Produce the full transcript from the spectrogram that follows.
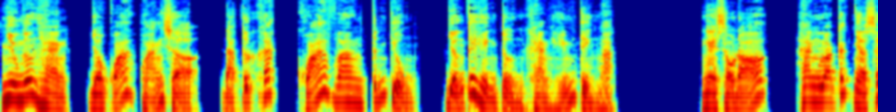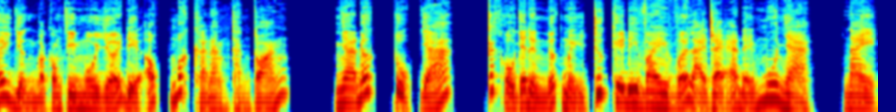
Nhiều ngân hàng do quá hoảng sợ đã tức khắc khóa vang tín dụng dẫn tới hiện tượng khan hiếm tiền mặt. Ngay sau đó, hàng loạt các nhà xây dựng và công ty môi giới địa ốc mất khả năng thanh toán. Nhà đất tuột giá, các hộ gia đình nước Mỹ trước kia đi vay với lãi rẻ để mua nhà, nay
